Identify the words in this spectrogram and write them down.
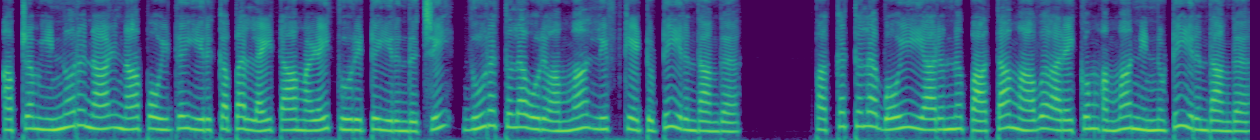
அப்புறம் இன்னொரு நாள் நான் போயிட்டு இருக்கப்ப லைட்டா மழை தூரிட்டு இருந்துச்சு. தூரத்துல ஒரு அம்மா லிஃப்ட் கேட்டுட்டு இருந்தாங்க. பக்கத்துல போய் யாருன்னு பார்த்தா மாவு அரைக்கும் அம்மா நின்னுட்டு இருந்தாங்க.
